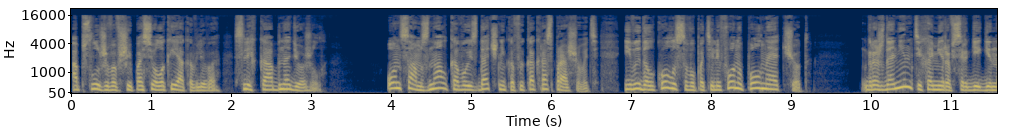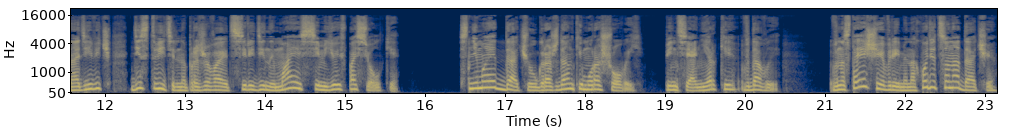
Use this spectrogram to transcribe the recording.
обслуживавший поселок Яковлево, слегка обнадежил. Он сам знал, кого из дачников и как расспрашивать, и выдал Колосову по телефону полный отчет. Гражданин Тихомиров Сергей Геннадьевич действительно проживает с середины мая с семьей в поселке. Снимает дачу у гражданки Мурашовой, пенсионерки, вдовы. В настоящее время находится на даче.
